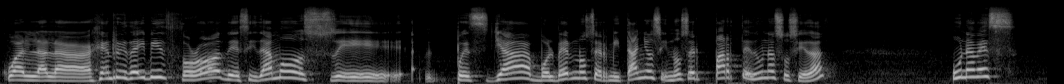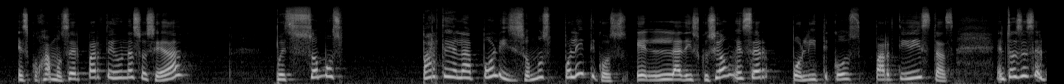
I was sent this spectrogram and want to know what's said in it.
cual a la Henry David Thoreau decidamos eh, pues ya volvernos ermitaños y no ser parte de una sociedad, una vez escojamos ser parte de una sociedad, pues somos parte de la polis, somos políticos. la discusión es ser políticos partidistas. Entonces el,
